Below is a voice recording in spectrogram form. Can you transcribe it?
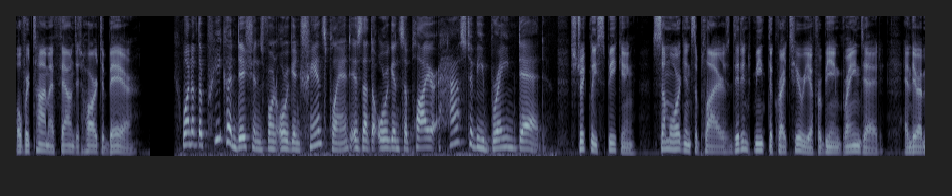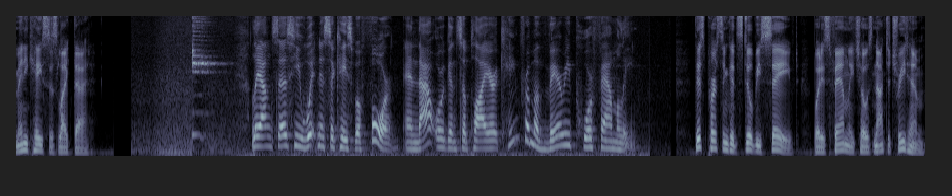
over time I found it hard to bear. One of the preconditions for an organ transplant is that the organ supplier has to be brain dead. Strictly speaking, some organ suppliers didn't meet the criteria for being brain dead, and there are many cases like that. Liang says he witnessed a case before, and that organ supplier came from a very poor family. This person could still be saved, but his family chose not to treat him.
